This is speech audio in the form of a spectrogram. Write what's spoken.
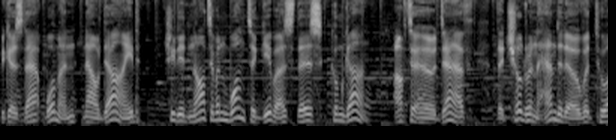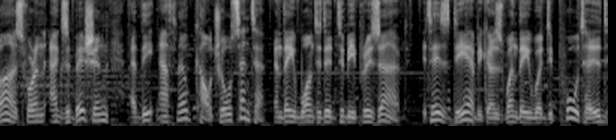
because that woman now died. She did not even want to give us this kumgan. After her death, the children handed over to us for an exhibition at the Ethno-Cultural Center and they wanted it to be preserved. It is dear because when they were deported,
